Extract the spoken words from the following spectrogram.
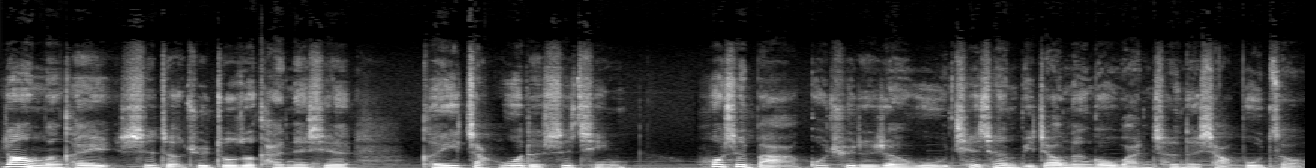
让我们可以试着去做做看那些可以掌握的事情，或是把过去的任务切成比较能够完成的小步骤，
